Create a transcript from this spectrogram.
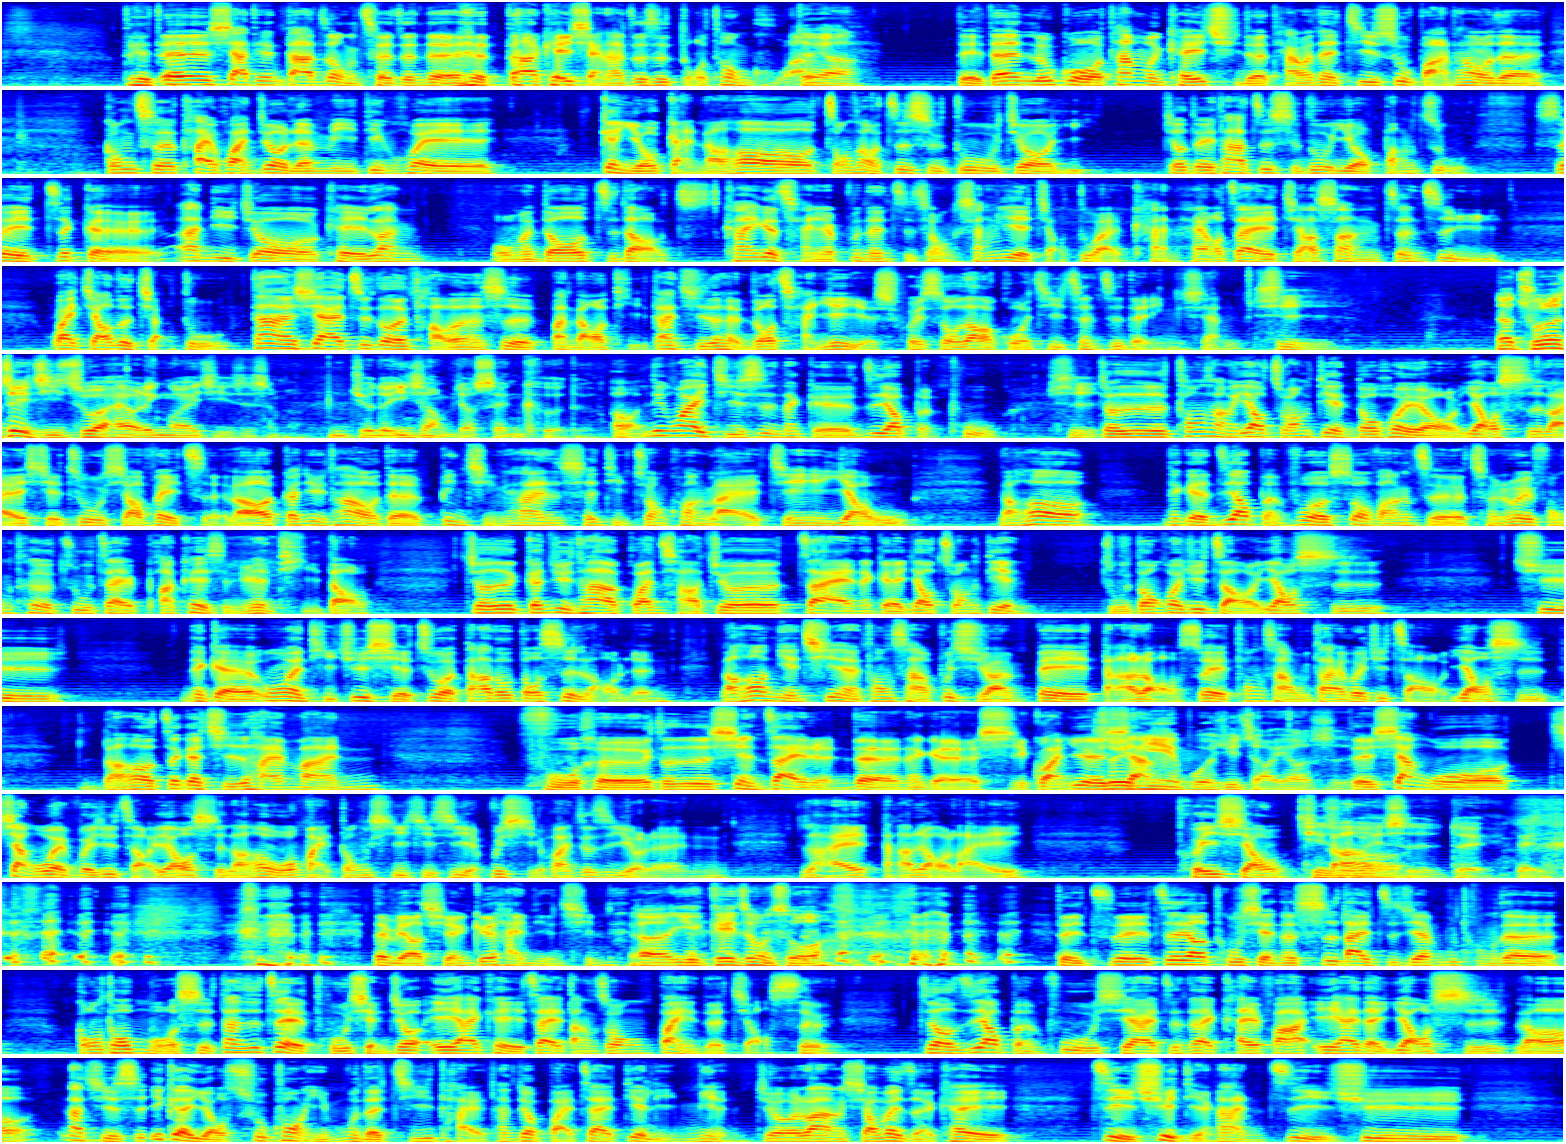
对，但是夏天搭这种车，真的大家可以想象这是多痛苦啊！对啊，对，但如果他们可以取得台湾的技术，把他们的公车汰换，就人民一定会更有感，然后总统支持度就就对他支持度有帮助，所以这个案例就可以让我们都知道，看一个产业不能只从商业角度来看，还要再加上政治与。外交的角度，当然现在最多人讨论的是半导体，但其实很多产业也是会受到国际政治的影响。是，那除了这集之外，还有另外一集是什么？你觉得印象比较深刻的？哦，另外一集是那个日药本铺，是，就是通常药妆店都会有药师来协助消费者，然后根据他有的病情和身体状况来建议药物。然后那个日药本铺的受访者陈瑞峰特助在 Podcast 里面提到，就是根据他的观察，就在那个药妆店。主动会去找药师去那个问问题去协助的，大多都是老人。然后年轻人通常不喜欢被打扰，所以通常不太会去找药师。然后这个其实还蛮符合就是现在人的那个习惯，因为像所以你也不会去找药师。对，像我像我也不会去找药师。然后我买东西其实也不喜欢，就是有人来打扰来推销。其实我也是，对对。代表权哥还年轻，呃，也可以这么说。对，所以这要凸显的世代之间不同的沟通模式，但是这也凸显就 AI 可以在当中扮演的角色。就日药本铺现在正在开发 AI 的药师，然后那其实是一个有触控荧幕的机台，它就摆在店里面，就让消费者可以自己去点按，自己去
